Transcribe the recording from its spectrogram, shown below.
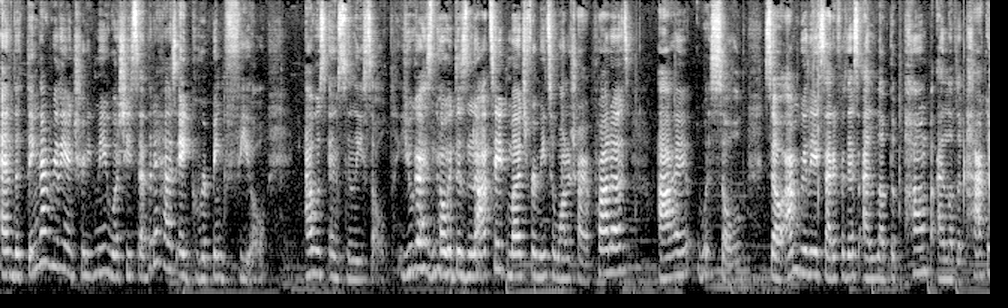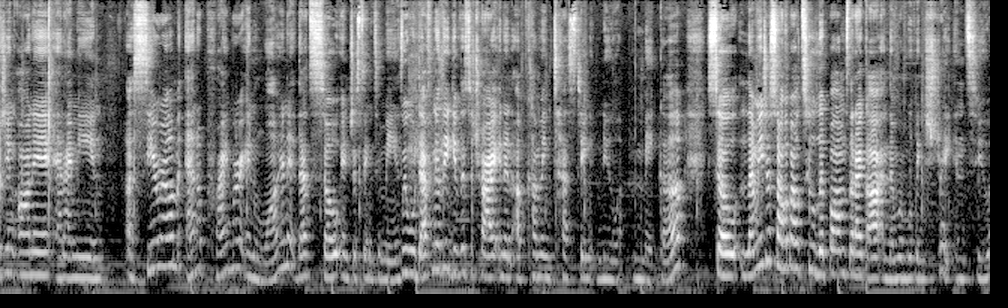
And the thing that really intrigued me was she said that it has a gripping feel. I was instantly sold. You guys know it does not take much for me to want to try a product. I was sold. So I'm really excited for this. I love the pump. I love the packaging on it. And I mean, a serum and a primer in one that's so interesting to me we will definitely give this a try in an upcoming testing new makeup so let me just talk about two lip balms that i got and then we're moving straight into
